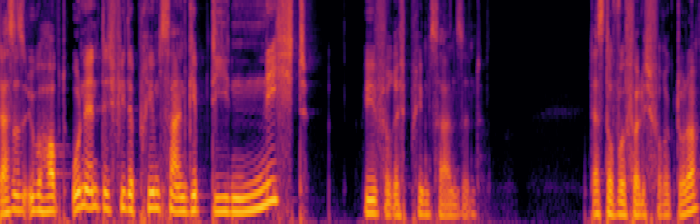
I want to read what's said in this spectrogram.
dass es überhaupt unendlich viele Primzahlen gibt, die nicht Wieferich-Primzahlen sind. Das ist doch wohl völlig verrückt, oder?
